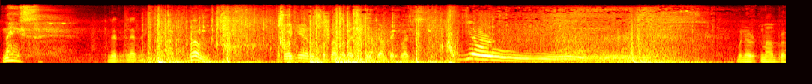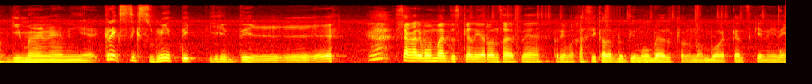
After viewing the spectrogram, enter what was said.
Nice. Lihat nih, lihat nih. Bam. Apalagi yang pertama tadi tuh sampai clutch. Yo. Menurut Ma bro gimana nih ya? Krik Six Mythic ini. Sangat membantu sekali ya round side-nya. Terima kasih of Duty Mobile telah membuatkan skin ini.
